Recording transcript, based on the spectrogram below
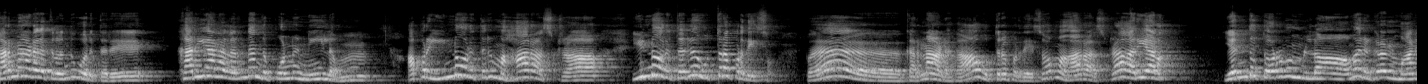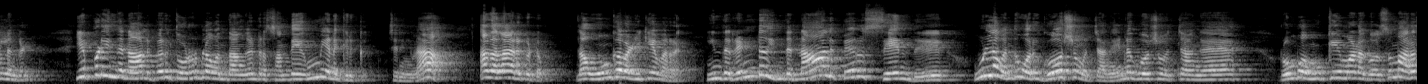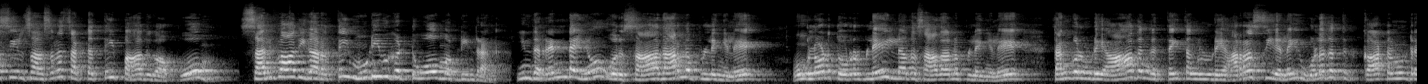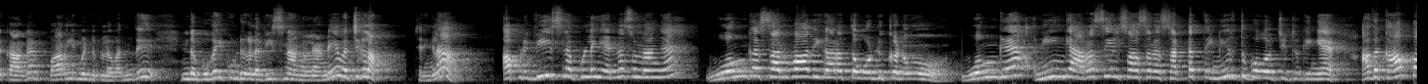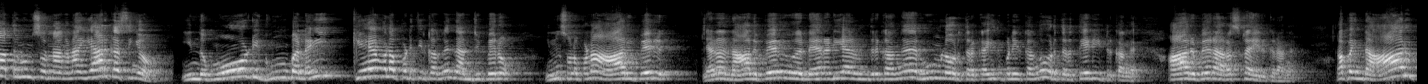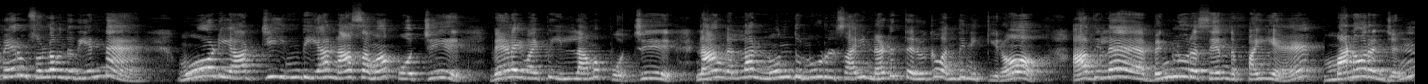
கர்நாடகத்துல இருந்து ஒருத்தர் ஹரியானால இருந்து அந்த பொண்ணு நீலம் அப்புறம் இன்னொருத்தர் மகாராஷ்டிரா இன்னொருத்தர் உத்தரப்பிரதேசம். இப்போ கர்நாடகா உத்தரப்பிரதேசம் மகாராஷ்டிரா ஹரியானா. எந்த தொடர்பும் இல்லாமல் இருக்கிற மாநிலங்கள். எப்படி இந்த நாலு பேரும் தொடர்பில் வந்தாங்கன்ற சந்தேகமும் எனக்கு இருக்கு. சரிங்களா? அதெல்லாம் இருக்கட்டும். நான் உங்க வழிக்கே வர்றேன். இந்த ரெண்டு இந்த நாலு பேரும் சேர்ந்து உள்ள வந்து ஒரு கோஷம் வச்சாங்க. என்ன கோஷம் வச்சாங்க? ரொம்ப முக்கியமான கோஷம் அரசியல் சாசன சட்டத்தை பாதுகாப்போம். சர்வாதிகாரத்தை முடிவு கட்டுவோம் அப்படின்றாங்க. இந்த ரெண்டையும் ஒரு சாதாரண பிள்ளைங்களே உங்களோட தொடர்பிலே இல்லாத சாதாரண பிள்ளைங்களே தங்களுடைய ஆதங்கத்தை தங்களுடைய அரசியலை உலகத்துக்கு காட்டணுன்றக்காக பார்லிமெண்ட்டுக்குள்ள வந்து இந்த புகை குண்டுகளை வீசினாங்களானே வச்சுக்கலாம். சரிங்களா? அப்படி வீசின பிள்ளைங்க என்ன சொன்னாங்க? உங்க சர்வாதிகாரத்தை ஒடுக்கணும். உங்க நீங்க அரசியல் சாசன சட்டத்தை நீர்த்து போக வச்சிட்டு இருக்கீங்க. அதை காப்பாத்தணும்னு சொன்னாங்கன்னா யாருக்கு அசிங்கம்? இந்த மோடி கும்பலை கேவலப்படுத்தியிருக்காங்க இந்த அஞ்சு பேரும். இன்னும் சொல்லப்போனா ஆறு பேர். ஏன்னா நாலு பேர் நேரடியாக இருந்திருக்காங்க. ரூமில் ஒருத்தரை கைது பண்ணியிருக்காங்க ஒருத்தரை தேடிட்டு இருக்காங்க. ஆறு பேர் அரெஸ்ட் ஆகிருக்கிறாங்க அப்போ இந்த ஆறு பேரும் சொல்ல வந்தது என்ன? மோடி ஆட்சி இந்தியா நாசமாக போச்சு. வேலை வாய்ப்பு போச்சு. நாங்கள்லாம் நொந்து நூடுல்ஸ் ஆகி நடுத்தெருவுக்கு வந்து நிற்கிறோம் அதில் பெங்களூரை சேர்ந்த பையன் மனோரஞ்சன்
